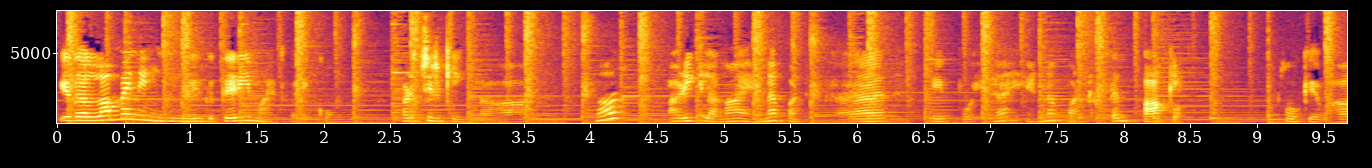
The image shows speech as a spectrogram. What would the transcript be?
இதெல்லாமே நீங்கள் உங்களுக்கு தெரியுமா இது வரைக்கும்? படிச்சிருக்கீங்களா? ஆ? படிக்கலன்னா என்ன பண்ணுங்க? இப்போ இதை என்ன பண்ணுறதுன்னு பார்க்கலாம். ஓகேவா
